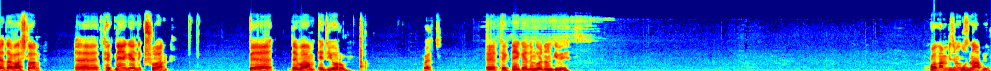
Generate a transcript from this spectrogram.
Evet arkadaşlar e, tekneye geldik şu an ve devam ediyorum. Evet. Evet tekneye geldim gördüğünüz gibi. Valla bizim kız ne yapıyor?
